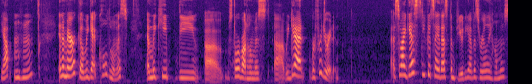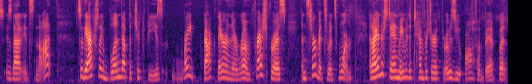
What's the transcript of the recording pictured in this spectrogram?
Yep, mm hmm. In America, we get cold hummus, and we keep the uh, store bought hummus uh, we get refrigerated. So I guess you could say that's the beauty of Israeli hummus, is that it's not. So they actually blend up the chickpeas right back there in their room, fresh for us, and serve it so it's warm. And I understand maybe the temperature throws you off a bit, but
